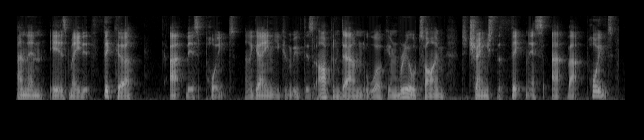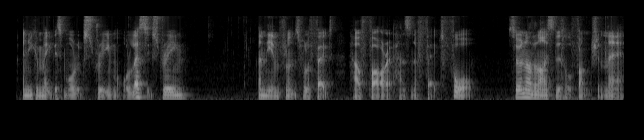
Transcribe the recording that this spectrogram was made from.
And then it has made it thicker at this point. And again, you can move this up and down and it'll work in real time to change the thickness at that point. And you can make this more extreme or less extreme. And the influence will affect how far it has an effect for. So another nice little function there.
